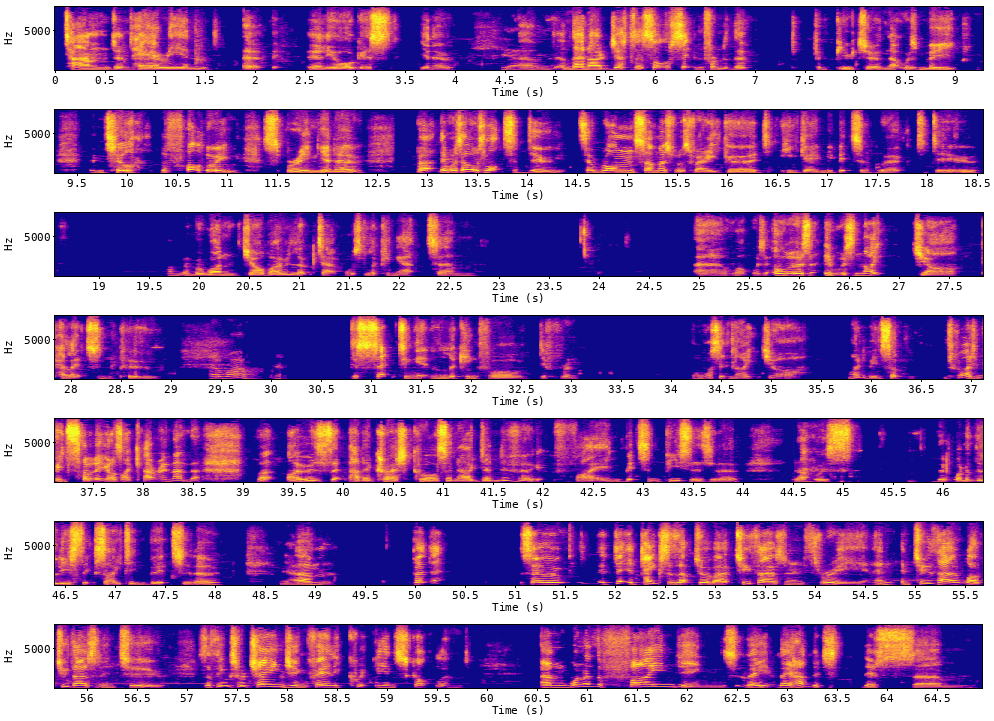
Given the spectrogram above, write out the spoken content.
tanned and hairy in uh, early August, you know. Yeah. Um, and then I'd just uh, sort of sit in front of the computer, and that was me until the following spring, you know. But there was always lots to do. So Ron Summers was very good. He gave me bits of work to do. I remember one job I looked at was looking at um, uh, what was it? Oh, it was it was nightjar pellets and poo. Oh wow! Dissecting it and looking for different. Or was it nightjar? Might have been something. Might have been something else. I can't remember. But I was had a crash course in identifying bits and pieces. You know, that was the, one of the least exciting bits. You know. Yeah. Um, but so it, it, takes us up to about 2003 and in 2000 well 2002 so things were changing fairly quickly in scotland and one of the findings they they had this this um,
